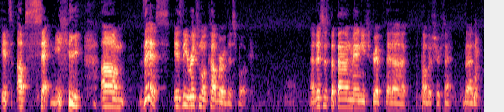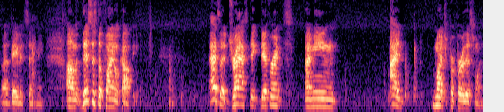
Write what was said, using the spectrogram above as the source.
it's upset me. um, this is the original cover of this book. Now this is the bound manuscript that uh, the publisher sent that uh, David sent me. Um, this is the final copy. That's a drastic difference. I mean, I much prefer this one.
